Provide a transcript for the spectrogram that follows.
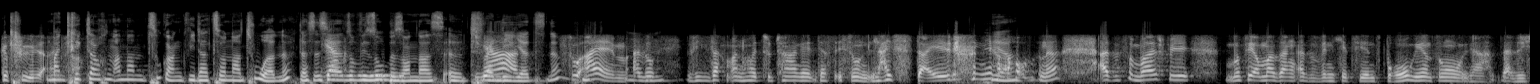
Gefühl. Man einfach. kriegt auch einen anderen Zugang wieder zur Natur, ne? Das ist ja, ja sowieso besonders äh, trendy ja, jetzt, ne? Zu allem. Also wie sagt man heutzutage, das ist so ein Lifestyle dann ja, Ja. auch, ne? Also zum Beispiel muss ich auch mal sagen, also wenn ich jetzt hier ins Büro gehe und so, ja, also ich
